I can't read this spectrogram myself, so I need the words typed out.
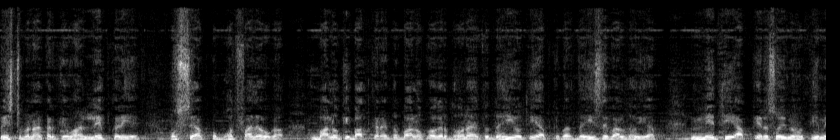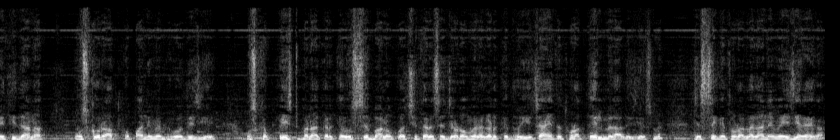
पेस्ट बना करके वहाँ लेप करिए। उससे आपको बहुत फ़ायदा होगा। बालों की बात करें तो बालों को अगर धोना है तो दही होती है आपके पास। दही से बाल धोइए आप। मेथी आपके रसोई में होती है, मेथी दाना। उसको रात को पानी में भिगो दीजिए। उसका पेस्ट बना करके उससे बालों को अच्छी तरह से जड़ों में रगड़ के धोइए। चाहे तो थोड़ा तेल मिला लीजिए उसमें, जिससे कि थोड़ा लगाने में इजी रहेगा।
